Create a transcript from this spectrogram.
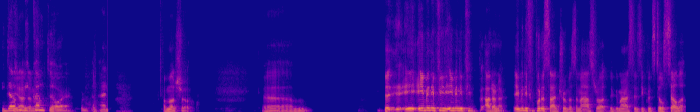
He doesn't yeah, become Torah. I'm not sure. Um, but even if you, even if you, I don't know, even if you put aside Trumas and Masra, the Gemara says he could still sell it.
